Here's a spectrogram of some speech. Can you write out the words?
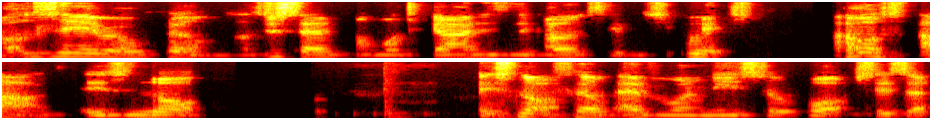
not zero films. I just said not much Guardians of the Galaxy, which, which I must add is not. It's not a film everyone needs to watch, is it?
